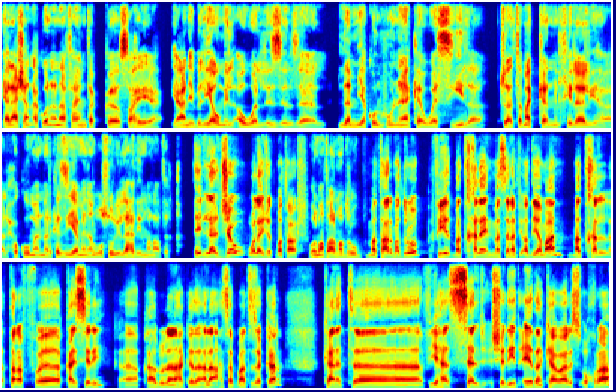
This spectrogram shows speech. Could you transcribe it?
يعني عشان أكون أنا فهمتك صحيح يعني باليوم الأول للزلزال لم يكن هناك وسيلة تتمكن من خلالها الحكومة المركزية من الوصول إلى هذه المناطق. إلا الجو ولا يوجد مطار. والمطار مضروب. مطار مضروب. في مدخلين مثلا في أضيمان مدخل طرف آه، قيصري آه، قالوا لنا هكذا على حسب ما أتذكر. كانت آه، فيها ثلج شديد أيضا كوارث أخرى.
